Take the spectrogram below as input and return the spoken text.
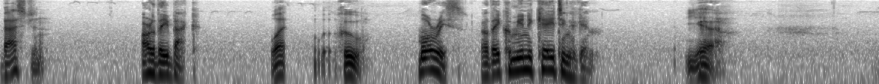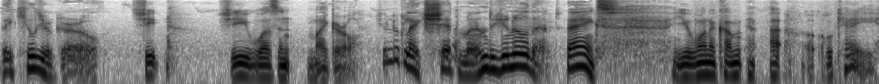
Bastian. Are they back? What? Who? Morris, are they communicating again? Yeah. They killed your girl. She. She wasn't my girl. You look like shit, man. Do you know that? Thanks. You want to come. Uh, okay.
